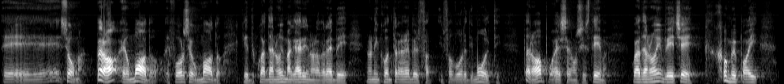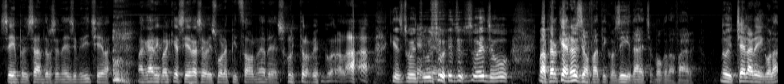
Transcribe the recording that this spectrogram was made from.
E, insomma, però è un modo, e forse è un modo che qua da noi magari non, avrebbe, non incontrerebbe il, fa- il favore di molti, però può essere un sistema. Da noi invece, come poi sempre Sandro Senesi mi diceva, magari qualche sera se vai su alle pizzorne adesso li trovi ancora là, che su e giù, su e giù, su e giù. Ma perché noi siamo fatti così, dai, c'è poco da fare. Noi c'è la regola,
